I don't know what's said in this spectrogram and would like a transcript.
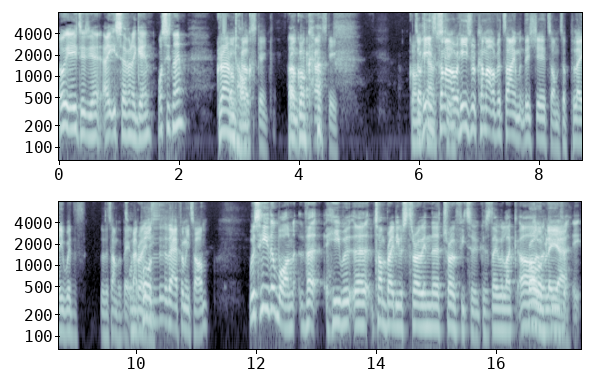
Oh yeah, he did. Yeah, eighty-seven again. What's his name? Groundhog. Gronkowski. Oh, Gronk- Gronkowski. So he's come out. He's come out of retirement this year, Tom, to play with the Tampa Bay. Tom pause it there for me, Tom. Was he the one that he was? Uh, Tom Brady was throwing the trophy to because they were like, "Oh, look, Probably, yeah. even,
